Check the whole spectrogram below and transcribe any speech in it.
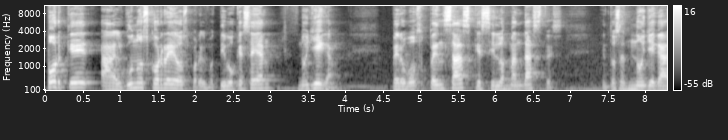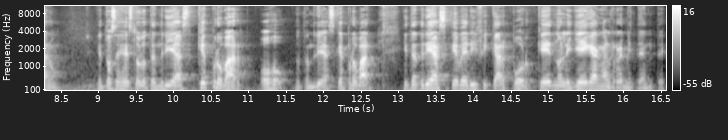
Porque algunos correos, por el motivo que sean, no llegan. Pero vos pensás que sí los mandaste. Entonces no llegaron. Entonces esto lo tendrías que probar, ojo, lo tendrías que probar y tendrías que verificar por qué no le llegan al remitente.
